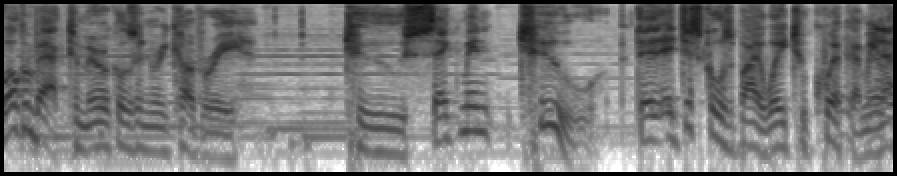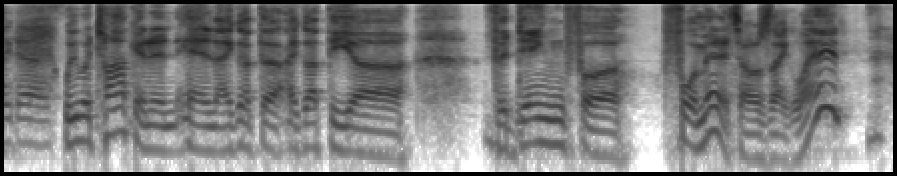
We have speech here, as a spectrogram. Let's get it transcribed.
Welcome back to Miracles in Recovery to segment two. It just goes by way too quick. It I mean, really I- we were talking and, and I got the I got the uh, the ding for four minutes. I was like, what?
